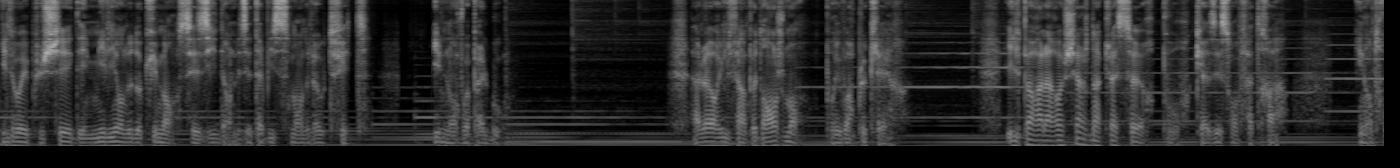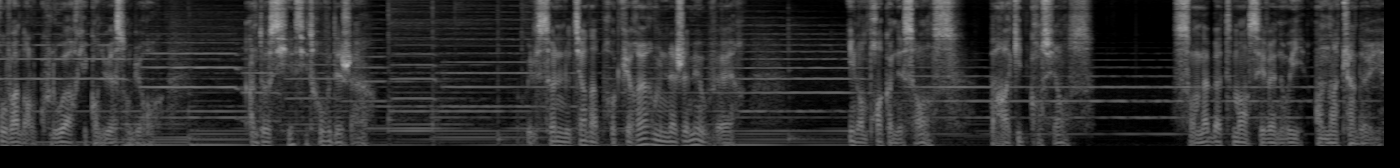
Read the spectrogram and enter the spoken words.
Il doit éplucher des millions de documents saisis dans les établissements de l'outfit. Il n'en voit pas le bout. Alors il fait un peu de rangement pour y voir plus clair. Il part à la recherche d'un classeur pour caser son fatras. Il en trouve un dans le couloir qui conduit à son bureau. Un dossier s'y trouve déjà. Wilson le tient d'un procureur mais ne l'a jamais ouvert. Il en prend connaissance, par acquis de conscience. Son abattement s'évanouit en un clin d'œil.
